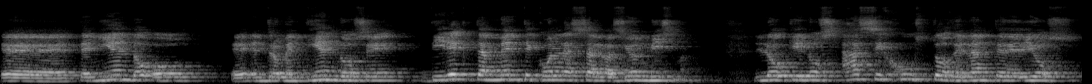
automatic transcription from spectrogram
eh, teniendo o eh, entrometiéndose directamente con la salvación misma, lo que nos hace justos delante de Dios.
